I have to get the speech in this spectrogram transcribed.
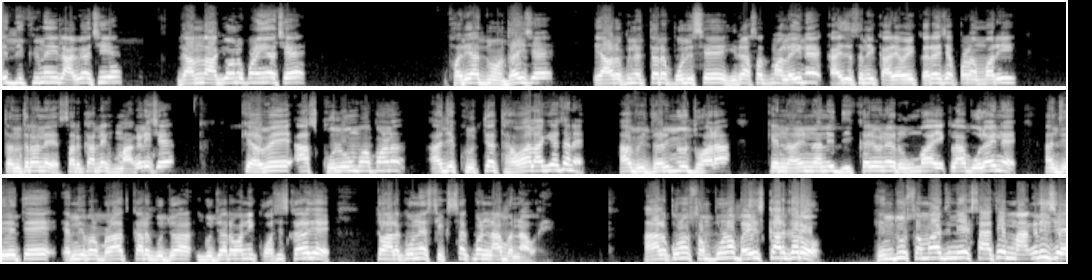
એ દીકરીને લાવ્યા છીએ. ગામના આગેવાનો પણ અહીંયા છે. ફરિયાદ નોંધાઈ છે. એ આરોપીને અત્યારે પોલીસે હિરાસતમાં લઈને કાયદેસરની કાર્યવાહી કરે છે. પણ અમારી તંત્રને સરકારને એક માગણી છે કે હવે આ સ્કૂલોમાં પણ આ જે કૃત્ય થવા લાગ્યા છે ને, આ વિધર્મીઓ દ્વારા કે નાની નાની દીકરીઓને રૂમમાં એકલા બોલાવીને અને જે રીતે એમની પર બળાત્કાર ગુજાર ગુજારવાની કોશિશ કરે છે, તો આ લોકોને શિક્ષક પણ ના બનાવાય. આ લોકોનો સંપૂર્ણ બહિષ્કાર કરો. હિન્દુ સમાજની એક સાથે માગણી છે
